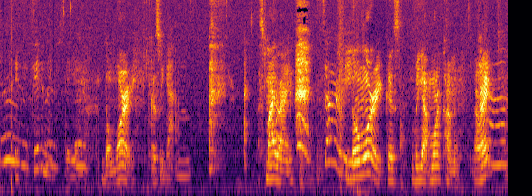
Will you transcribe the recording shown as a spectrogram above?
if you didn't like this video, don't worry, because because we got um, that's my line. sorry. Don't worry, because we got more coming. All right. Yeah.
